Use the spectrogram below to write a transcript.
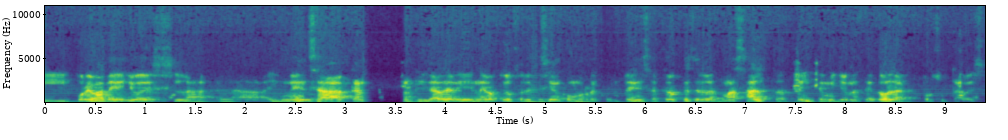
y prueba de ello es la, inmensa cantidad de dinero que ofrecían como recompensa. Creo que es de las más altas, 20 millones de dólares por su cabeza.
